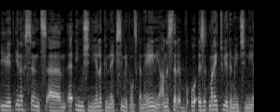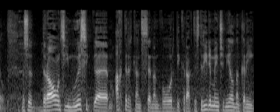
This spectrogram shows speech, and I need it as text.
jy weet, enigsins 'n um, emosionele koneksie met ons kan hê nie. Anderster is dit maar net tweedimensioneel. Maar sodra ons die emosie um, agter dit kan sit, dan word die karakters driedimensioneel, dan kan jy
